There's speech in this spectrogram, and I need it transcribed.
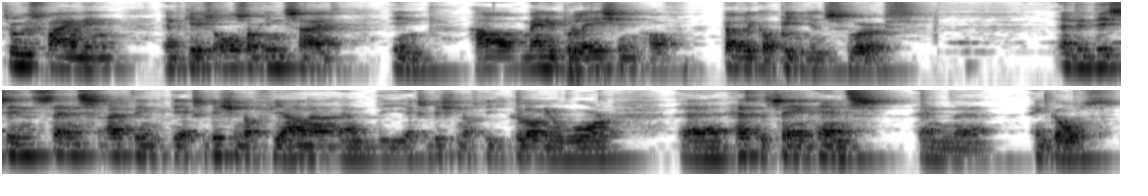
truth finding and gives also insight in how manipulation of public opinions works. And in this sense, I think the exhibition of Johanna and the exhibition of the colonial war has the same ends and, uh, and goals.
